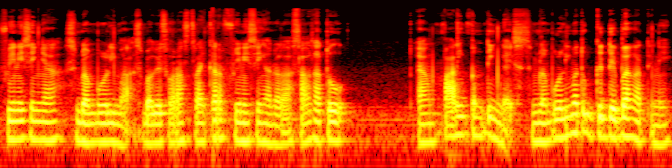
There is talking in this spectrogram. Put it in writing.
finishingnya 95 sebagai seorang striker finishing adalah salah satu yang paling penting guys. 95 tuh gede banget ini.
